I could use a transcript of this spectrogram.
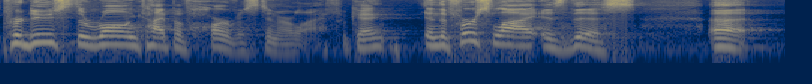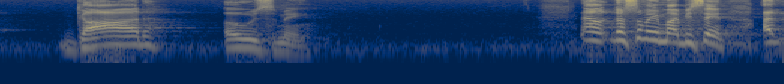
produce the wrong type of harvest in our life, okay? And the first lie is this uh, God owes me. Now, now, somebody might be saying, I,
